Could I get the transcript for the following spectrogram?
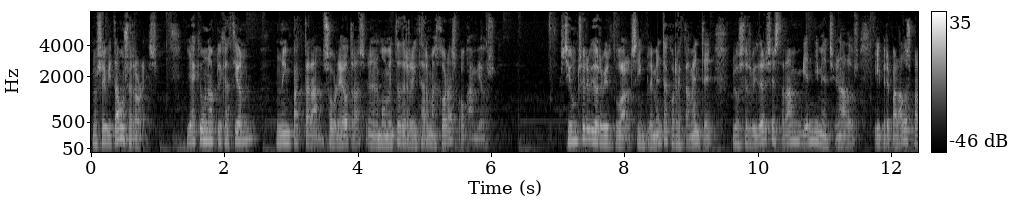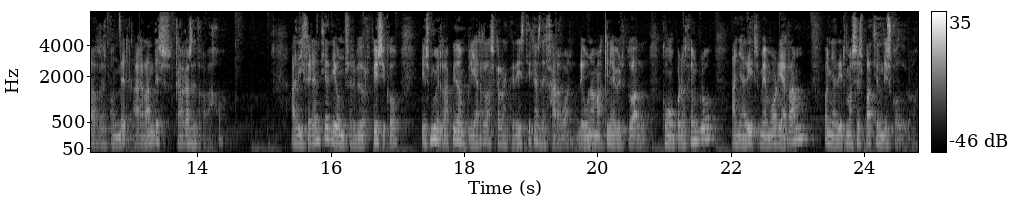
nos evitamos errores, ya que una aplicación no impactará sobre otras en el momento de realizar mejoras o cambios. Si un servidor virtual se implementa correctamente, los servidores estarán bien dimensionados y preparados para responder a grandes cargas de trabajo. A diferencia de un servidor físico, es muy rápido ampliar las características de hardware de una máquina virtual, como por ejemplo añadir memoria RAM o añadir más espacio en disco duro.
